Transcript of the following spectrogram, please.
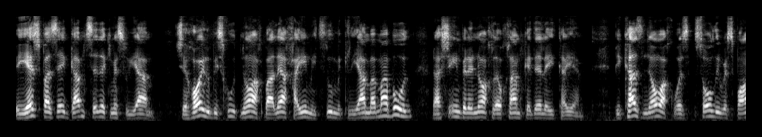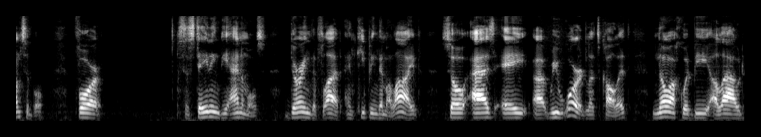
ויש בזה גם צדק מסוים, שהואילו בזכות נוח בעלי החיים ניצלו מכליהם במבול, רשאים בני נוח לאוכלם כדי להתקיים. Because Noah was solely responsible for sustaining the animals during the flood and keeping them alive, so as a uh, reward, let's call it, Noah would be allowed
